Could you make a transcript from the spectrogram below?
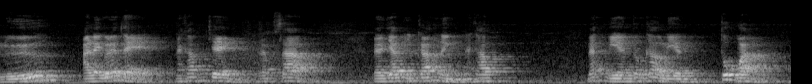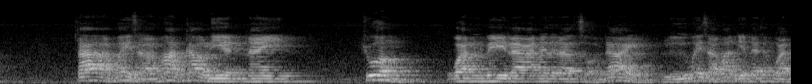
หรืออะไรก็แล้วแต่นะครับแจ้งรับทราบและย้ำอีกครั้งหนึ่งนะครับ นักเรียนต้องเข้าเรียนทุกวัน ถ้าไม่สามารถเข้าเรียนในช่วงวันเวลาในตารางสอนได้ หรือไม่สามารถเรียนได้ทั้งวัน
